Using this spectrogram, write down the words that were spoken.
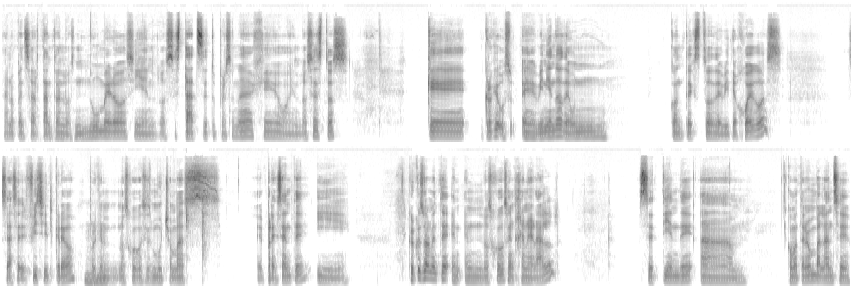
a no pensar tanto en los números y en los stats de tu personaje o en los estos, que creo que eh, viniendo de un contexto de videojuegos, se hace difícil, creo, porque Ujú. en los juegos es mucho más eh, presente y creo que usualmente en, en los juegos en general se tiende a como a tener un balance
